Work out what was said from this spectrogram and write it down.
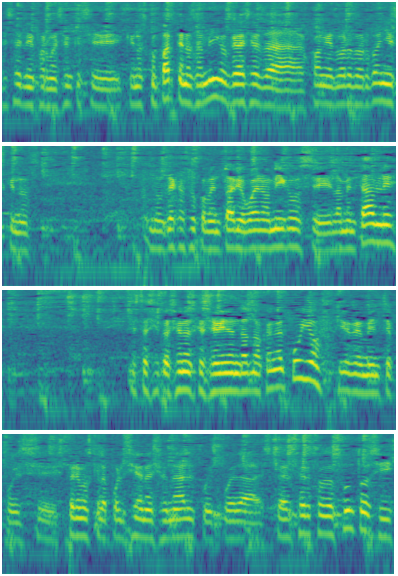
Esa es la información que, se, que nos comparten los amigos, gracias a Juan Eduardo Ordóñez que nos nos deja su comentario. Bueno amigos, eh, lamentable estas situaciones que se vienen dando acá en el Puyo y obviamente pues eh, esperemos que la Policía Nacional pues pueda esclarecer estos asuntos y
